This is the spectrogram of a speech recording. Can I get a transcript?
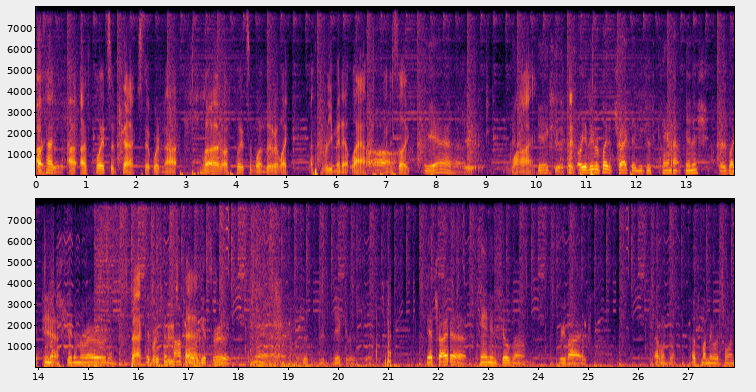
I've had. I, I've played some tracks that were not. I've I've played some ones that were like a three minute lap, and it's like, Yeah. dude, why? ridiculous. or have you ever played a track that you just cannot finish? There's like too Yeah. much shit in the road, and It's it's just impossible to get through it. Yeah, it's just ridiculous shit. Yeah, try uh, Canyon Killzone Revised. That one's a, that's my newest one.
